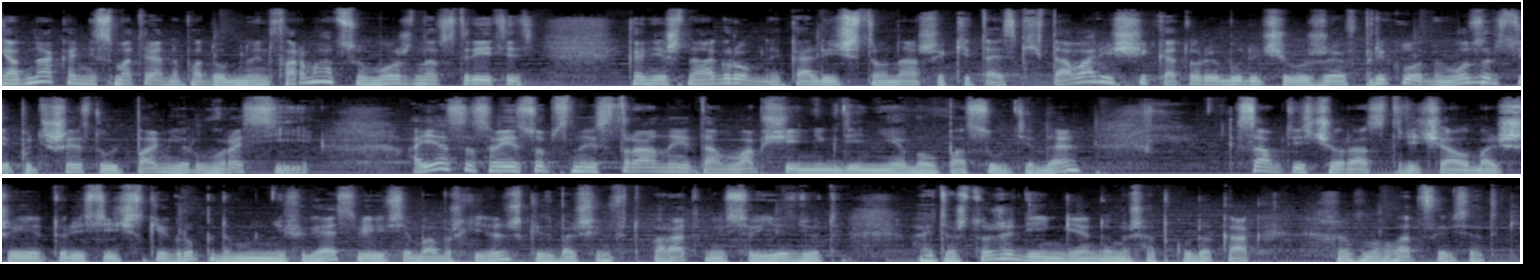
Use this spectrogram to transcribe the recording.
Однако, несмотря на подобную информацию, можно встретить, конечно, огромное количество наших китайских товарищей, которые, будучи уже в преклонном возрасте, путешествуют по миру в России. А я со своей собственной страны там вообще нигде не был, по сути, да? Сам тысячу раз встречал большие туристические группы, думаю, нифига себе, и все бабушки и дедушки с большими фотоаппаратами все ездят. А это что же деньги? Думаешь, откуда, как? Молодцы все-таки.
